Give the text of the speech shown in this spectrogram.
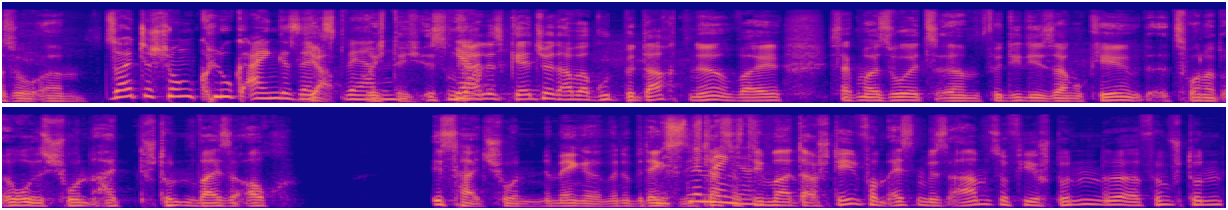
Also, ähm, Sollte schon klug eingesetzt ja, werden. richtig. Ist ein ja. geiles Gadget, aber gut bedacht, ne? Weil, ich sag mal so jetzt, ähm, für die, die sagen, okay, 200 Euro ist schon halt stundenweise auch, ist halt schon eine Menge, wenn du bedenkst, Ist ich lasse das. Ding mal da stehen vom Essen bis abends, so vier Stunden oder fünf Stunden,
